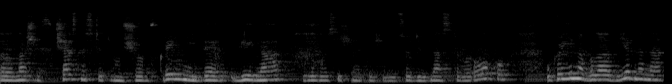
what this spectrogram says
е, нашій сучасності, тому що в країні йде війна 2 січня 1919 року. Україна була об'єднана,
